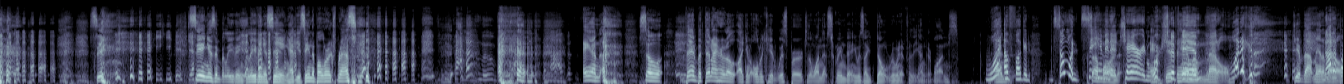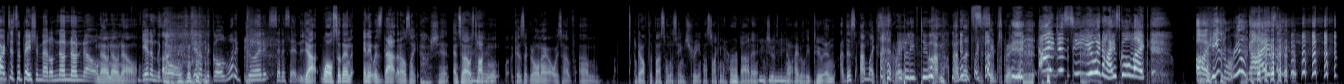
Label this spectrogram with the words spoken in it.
See, just- seeing isn't believing. Believing is seeing. Have you seen the Polar Express? that movie. and so then, but then I heard a, like an older kid whisper to the one that screamed it. He was like, "Don't ruin it for the younger ones." What a fucking someone sit him in a chair and, And worship give him, him. a medal. What a good Give that man a medal. Not medal. a participation medal. No, no, no. No, no, no. Get him the gold. Get him the gold. What a good citizen. Yeah. Well, so then, and it was that that I was like, oh shit. And so I was Mhm. talking because a girl and I always have um get off the bus on the same street, and I was talking to her about it, and she was like, Mhm. no, I believe too. And this, I'm like sixth grade. I believe too. I'm, I'm like So- sixth grade. I just see you in high school like, uh, he's real, guys.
